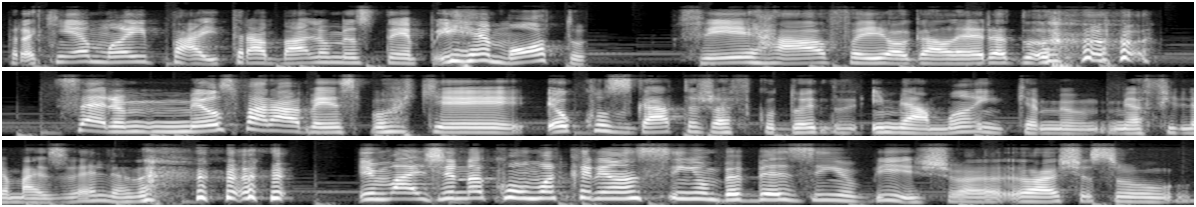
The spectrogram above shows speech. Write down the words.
Pra quem é mãe e pai e trabalha ao mesmo tempo e remoto, Fê, Rafa aí, ó, galera do. Sério, meus parabéns, porque eu com os gatos já fico doido. E minha mãe, que é meu, minha filha mais velha, né? Imagina com uma criancinha, um bebezinho, bicho. Eu acho isso,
